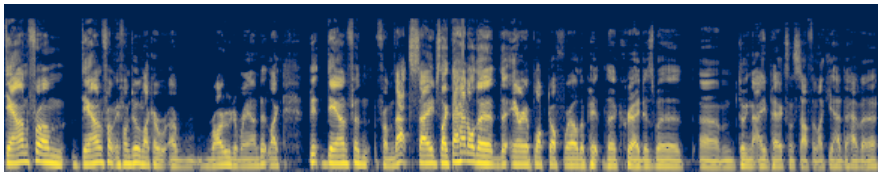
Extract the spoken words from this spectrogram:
down from down from if i'm doing like a, a road around it like bit down from from that stage like they had all the the area blocked off where all the pit the creators were um doing the apex and stuff and like you had to have a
